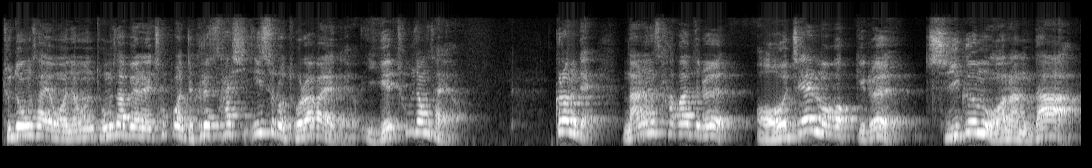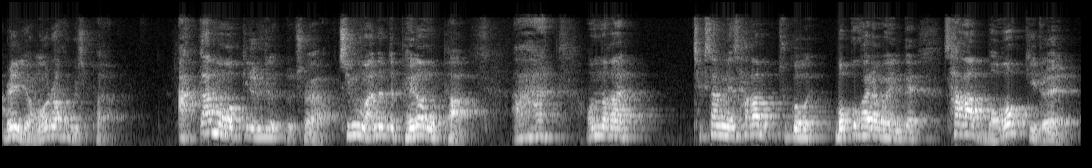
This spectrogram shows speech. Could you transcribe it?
두 동사의 원형은 동사 변의 첫 번째 그래서 다시 is로 돌아가야 돼요. 이게 투부정사예요. 그런데 나는 사과들을 어제 먹었기를 지금 원한다를 영어로 하고 싶어요. 아까 먹었기를 줘요. 지금 왔는데 배가 고파. 아, 엄마가 책상 위에 사과 두고 먹고 가라고 했는데 사과 먹었기를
